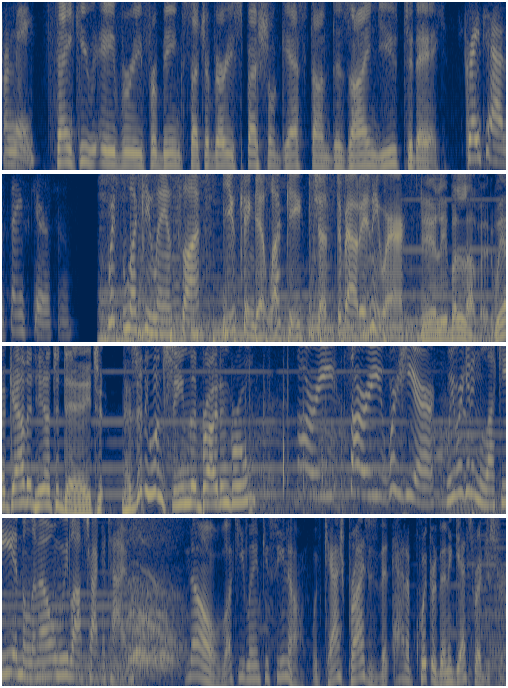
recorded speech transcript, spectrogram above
from me. Thank you, Avery, for being such a very special guest on Design You today. Great to have. Thanks, Garrison. With lucky landslots, you can get lucky just about anywhere. Dearly beloved, we are gathered here today to. Has anyone seen the bride and groom? Sorry, sorry, we're here. We were getting lucky in the limo and we lost track of time. No, Lucky Land Casino, with cash prizes that add up quicker than a guest registry.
